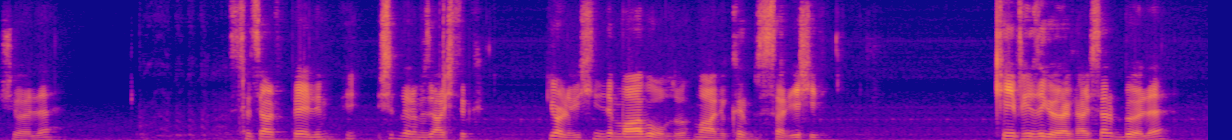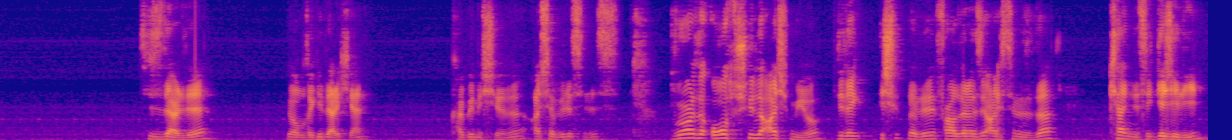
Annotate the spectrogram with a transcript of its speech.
şöyle start verelim. Işıklarımızı açtık. Gördük. Şimdi de mavi oldu. Mavi, kırmızı, sarı, yeşil. Keyfinize göre arkadaşlar böyle. Sizler de yolda giderken kabin ışığını açabilirsiniz. Bu arada O tuşuyla açmıyor. Direkt ışıkları, farlarınızı açtığınızda kendisi geceliğin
